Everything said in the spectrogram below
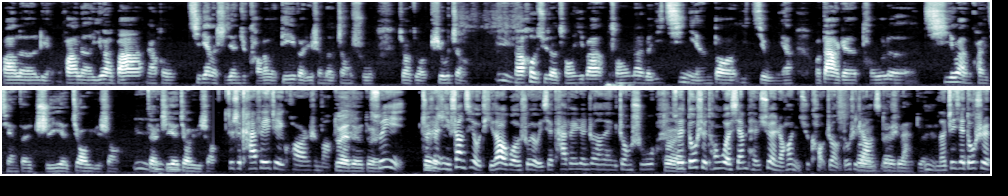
花了两花了一万八，然后七天的时间去考了我第一个人生的证书，叫做 Q 证。嗯那后续的从一八从那个一七年到一九年，我大概投了七万块钱在职业教育上，嗯，在职业嗯教育上。就是咖啡这一块儿是吗？对对对，所以就是你上期有提到过，说有一些咖啡认证的那个证书，所以都是通过先培训，然后你去考证，都是这样子的，是吧？对对嗯，那这些都是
